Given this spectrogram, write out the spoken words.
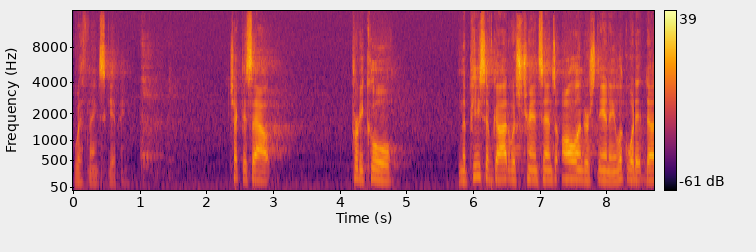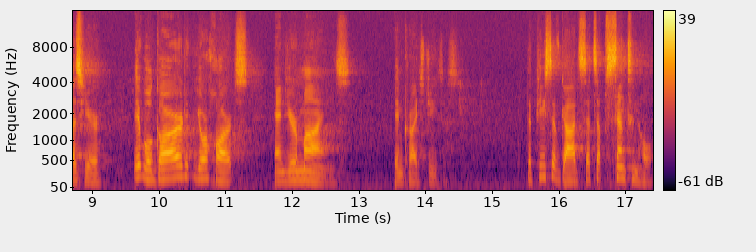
With thanksgiving. Check this out. Pretty cool. And the peace of God, which transcends all understanding, look what it does here. It will guard your hearts and your minds in Christ Jesus. The peace of God sets up sentinel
